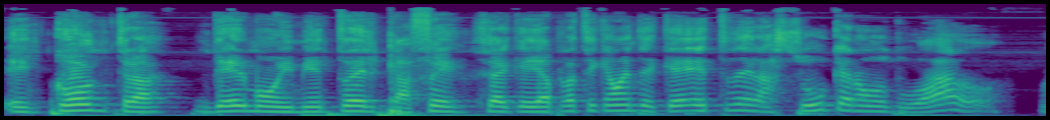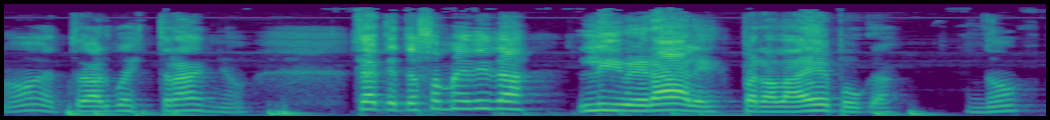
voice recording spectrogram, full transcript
en contra del movimiento del café. O sea, que ya prácticamente que esto del azúcar no utuado, ¿no? Esto es algo extraño. O sea, que todas son medidas liberales para la época, ¿no?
